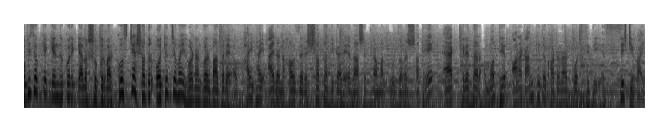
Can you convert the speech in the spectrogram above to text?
অভিযোগকে কেন্দ্র করে গেল শুক্রবার কুষ্টিয়া সদর ঐতিহ্যবাহী হর্নানপুর বাজারে ভাই ভাই আয়রন হাউসের স্বত্বাধিকারী রাশেদ কামাল উজ্জ্বলের সাথে এক ক্রেতার মধ্যে অনাকাঙ্ক্ষিত ঘটনার পরিস্থিতি সৃষ্টি হয়।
